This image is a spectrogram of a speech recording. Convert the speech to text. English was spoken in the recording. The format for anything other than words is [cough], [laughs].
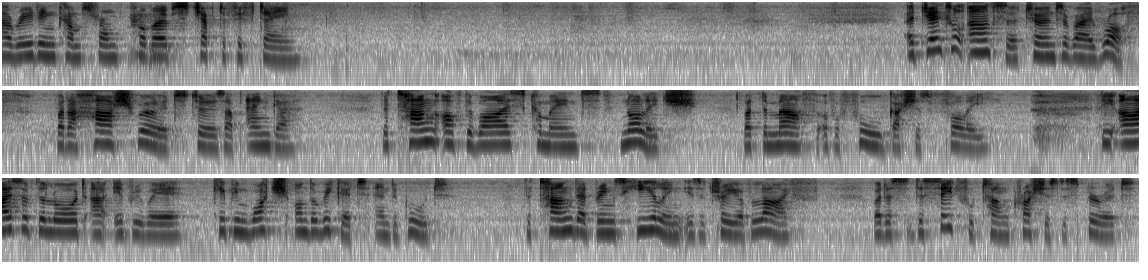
Our reading comes from Proverbs chapter 15. A gentle answer turns away wrath, but a harsh word stirs up anger. The tongue of the wise commends knowledge, but the mouth of a fool gushes folly. The eyes of the Lord are everywhere, keeping watch on the wicked and the good. The tongue that brings healing is a tree of life, but a deceitful tongue crushes the spirit.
